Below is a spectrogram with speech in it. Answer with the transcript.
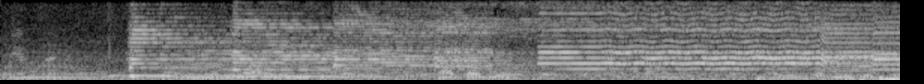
पण अजून लग्न लागले नाही. सात वाजले होते. अजून पब्लिक येते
